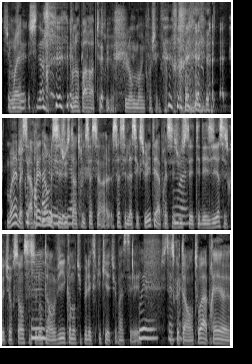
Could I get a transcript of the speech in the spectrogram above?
je, Ouais. je- je suis dans. On en reparlera peut-être plus, longuement une prochaine fois. ouais, bah c'est après non, mais c'est juste un truc. Ça, c'est un- ça, c'est de la sexualité. Après, c'est Ouais. juste tes- désirs, c'est ce que tu ressens, c'est ce Mm. dont tu as envie. Comment tu peux l'expliquer Tu vois, c'est Oui, ce que tu as en toi. Après, euh,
